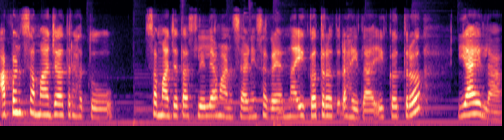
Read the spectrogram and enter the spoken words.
आपण समाजात राहतो समाजात असलेल्या माणसाने सगळ्यांना एकत्र राहायला एकत्र यायला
